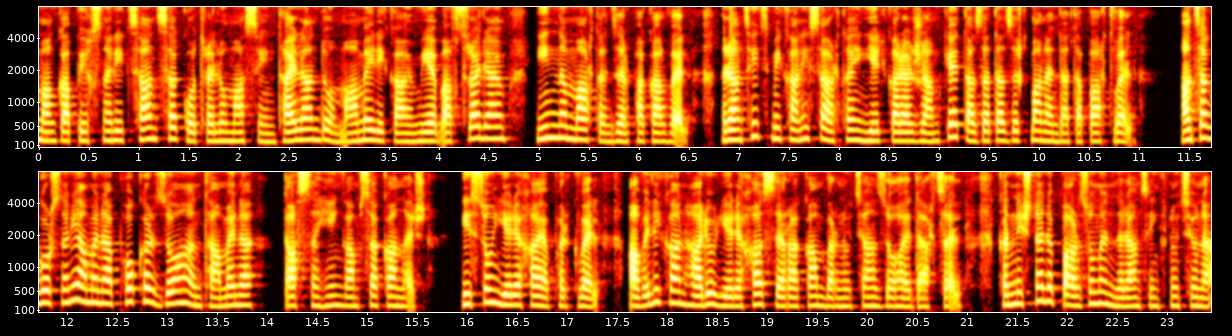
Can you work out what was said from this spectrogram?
մանկապիղսների ցանցը կոտրելու մասին։ Թայլանդում, Ամերիկայում եւ Ավստրալիայում 9 մարդ են ձերբակալվել։ Նրանցից մի քանիսը արդեն երկարաժամկետ ազատազրկման են դատապարտվել։ Հանցագործների ամենափոքր զոհը ընդամենը 15 ամսական էր։ 50 երեխա է փրկվել, ավելի քան 100 երեխա սեռական բռնության զոհ է դարձել։ Քննիչները պարզում են նրանց ինքնությունը։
